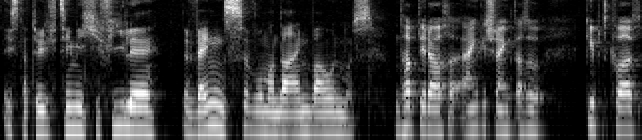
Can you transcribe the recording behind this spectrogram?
ist natürlich ziemlich viele Wenns, wo man da einbauen muss. Und habt ihr auch eingeschränkt, also Gibt's quasi,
